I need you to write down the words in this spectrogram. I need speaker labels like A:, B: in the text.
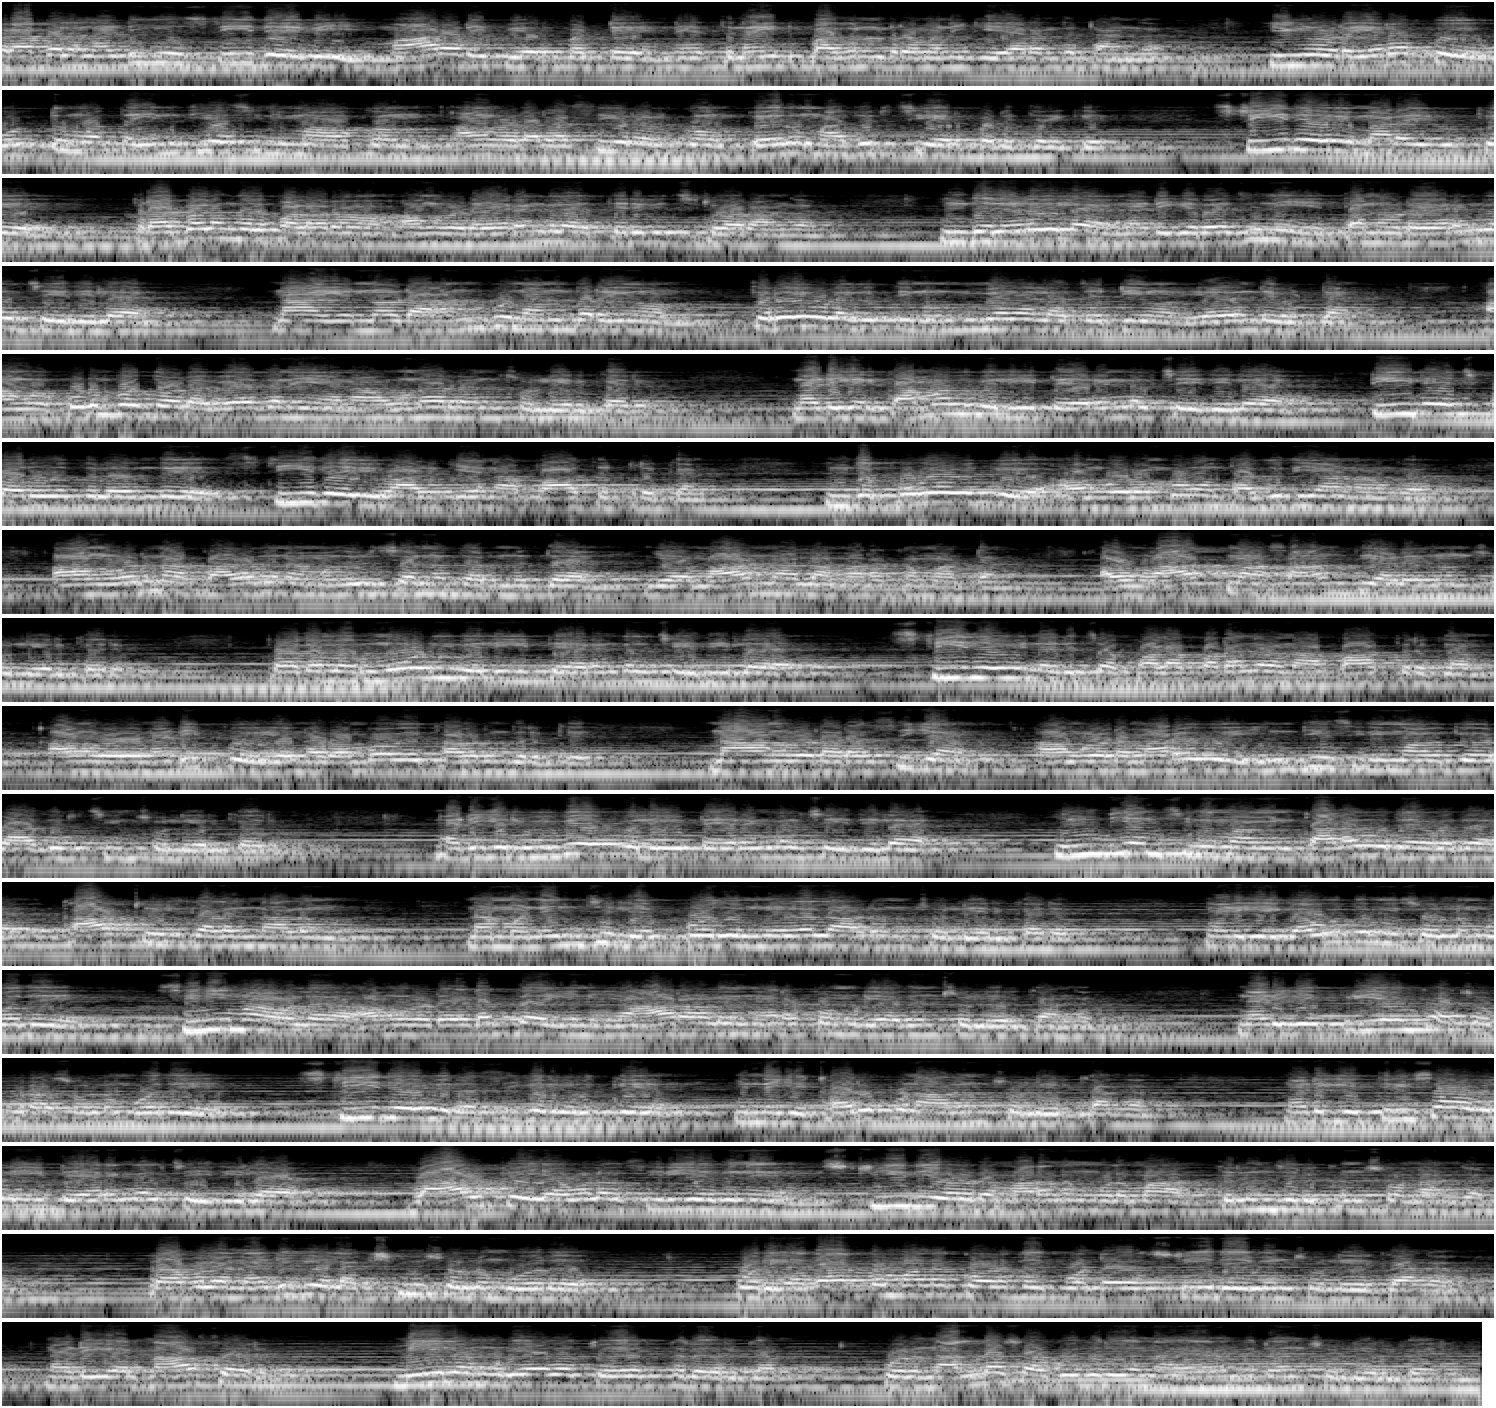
A: பிரபல நடிகை ஸ்ரீதேவி மாரடைப்பு ஏற்பட்டு நேற்று நைட் பதினொன்றரை மணிக்கு இறந்துட்டாங்க. இவங்களோட இறப்பு ஒட்டுமொத்த இந்திய சினிமாவுக்கும் அவங்களோட ரசிகர்களுக்கும் பெரும் அதிர்ச்சி ஏற்படுத்தியிருக்கு. ஸ்ரீதேவி மறைவுக்கு பிரபலங்கள் பலரும் அவங்களோட இரங்கலை தெரிவிச்சுட்டு வராங்க. இந்த நிலையில நடிகர் ரஜினி தன்னோட இரங்கல் செய்தியில நான் என்னோட அன்பு நண்பரையும் திரையுலகத்தின் உண்மையான லட்சத்தையும் இழந்து விட்டேன் அவங்க குடும்பத்தோட வேதனையை நான் உணர்றேன்னு சொல்லியிருக்காரு. நடிகர் கமல் வெளியிட்ட இரங்கல் செய்தியில டீனேஜ் பருவத்துல இருந்து ஸ்ரீதேவி வாழ்க்கையை நான் பார்த்துட்டு இருக்கேன் இந்த புகழுக்கு அவங்க ரொம்பவும் தகுதியானவங்க. அவங்களோட நான் பழகின மகிழ்ச்சியான தருணத்தை என் வாழ்நாள மறக்க மாட்டேன். அவங்க ஆத்மா சாந்தி அடையணும்னு சொல்லியிருக்காரு. பிரதமர் மோடி வெளியிட்ட இரங்கல் செய்தியில ஸ்ரீதேவி நடித்த பல படங்களை நான் பார்த்துருக்கேன். அவங்களோட நடிப்பு என்னை ரொம்பவே கவர்ந்திருக்கு. நான் அவங்களோட ரசிகன். அவங்களோட மறைவு இந்திய சினிமாவுக்கு ஒரு அதிர்ச்சின்னு சொல்லியிருக்காரு. நடிகர் விவேக் வெளியிட்ட இரங்கல் செய்தியில இந்தியன் சினிமாவின் கனவு தேவதை காற்றில் கலைந்தாலும் நம்ம நெஞ்சில் எப்போதும் நிழலாடும் சொல்லியிருக்காரு. நடிகை கௌதமி சொல்லும்போது சினிமாவில் அவங்களோட இடத்த இனி யாராலையும் நிரப்ப முடியாதுன்னு சொல்லியிருக்காங்க. நடிகை பிரியங்கா சோப்ரா சொல்லும்போது ஸ்ரீதேவி ரசிகர்களுக்கு இன்னைக்கு கருப்பு நாள்னு சொல்லியிருக்காங்க. நடிகை த்ரிஷா வெளியிட்ட இரங்கல் செய்தியில வாழ்க்கை எவ்வளவு சிறியதுன்னு ஸ்ரீதேவியோட மரணம் மூலமா தெரிஞ்சிருக்குன்னு சொன்னாங்க. பிரபல நடிகை லக்ஷ்மி சொல்லும்போது ஒரு யதார்த்தமான குழந்தை போன்றவர் ஸ்ரீதேவின்னு சொல்லியிருக்காங்க. நடிகர் நாசர் மீள முடியாத துயரத்தில் இருக்கேன் ஒரு நல்ல சகோதரியை நான் இழந்துட்டேன்னு சொல்லியிருக்காரு.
